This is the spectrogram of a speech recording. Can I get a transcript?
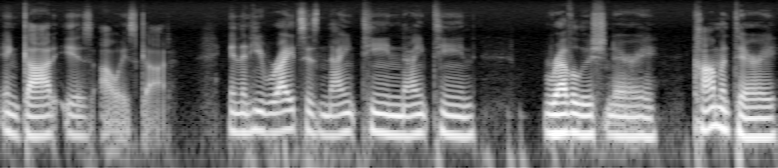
And God is always God. And then he writes his 1919 revolutionary commentary,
